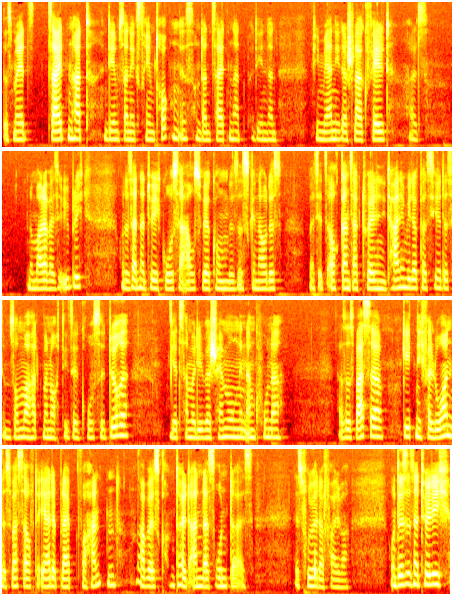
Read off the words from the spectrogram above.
Dass man jetzt Zeiten hat, in denen es dann extrem trocken ist und dann Zeiten hat, bei denen dann viel mehr Niederschlag fällt als normalerweise üblich. Und das hat natürlich große Auswirkungen. Das ist genau das, was jetzt auch ganz aktuell in Italien wieder passiert ist. Im Sommer hat man noch diese große Dürre. Jetzt haben wir die Überschwemmungen in Ancona. Also das Wasser geht nicht verloren, das Wasser auf der Erde bleibt vorhanden, aber es kommt halt anders runter. Es es früher der Fall war. Und das ist natürlich,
